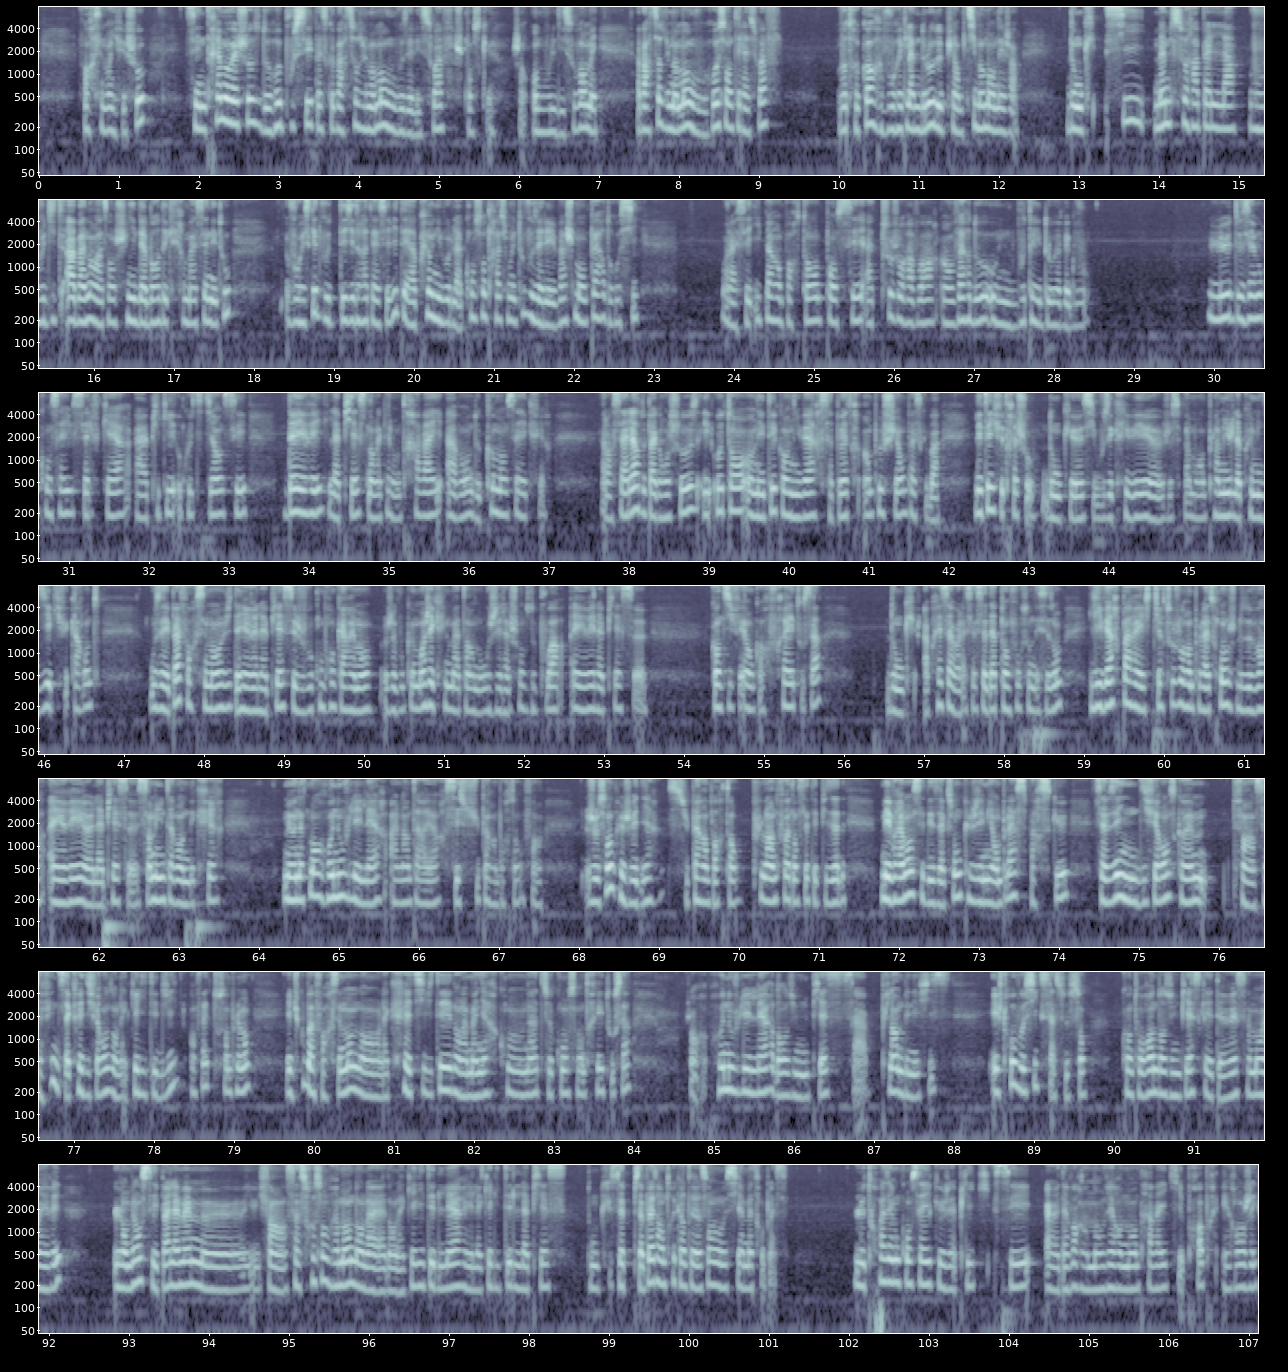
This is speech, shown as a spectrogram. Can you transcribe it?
forcément il fait chaud. C'est une très mauvaise chose de repousser parce que partir du moment où vous avez soif, je pense que, genre on vous le dit souvent, mais à partir du moment où vous ressentez la soif, votre corps vous réclame de l'eau depuis un petit moment déjà. Donc si même ce rappel-là, vous vous dites ah bah non attends je finis d'abord d'écrire ma scène et tout, vous risquez de vous déshydrater assez vite et après au niveau de la concentration et tout, vous allez vachement perdre aussi. Voilà, c'est hyper important, pensez à toujours avoir un verre d'eau ou une bouteille d'eau avec vous. Le deuxième conseil self-care à appliquer au quotidien, c'est d'aérer la pièce dans laquelle on travaille avant de commencer à écrire. Alors ça a l'air de pas grand chose et autant en été qu'en hiver ça peut être un peu chiant parce que bah l'été il fait très chaud donc euh, si vous écrivez euh, je sais pas moi en plein milieu de l'après-midi et qu'il fait 40 vous n'avez pas forcément envie d'aérer la pièce et je vous comprends carrément. J'avoue que moi j'écris le matin donc j'ai la chance de pouvoir aérer la pièce euh, quand il fait encore frais et tout ça. Donc après ça voilà, ça s'adapte en fonction des saisons. L'hiver pareil, je tire toujours un peu la tronche de devoir aérer la pièce 5 minutes avant d'écrire mais honnêtement, renouveler l'air à l'intérieur, c'est super important. Enfin, je sens que je vais dire super important plein de fois dans cet épisode. Mais vraiment, c'est des actions que j'ai mis en place parce que ça faisait une différence quand même. Enfin, ça fait une sacrée différence dans la qualité de vie, en fait, tout simplement. Et du coup, bah forcément, dans la créativité, dans la manière qu'on a de se concentrer, tout ça, genre renouveler l'air dans une pièce, ça a plein de bénéfices. Et je trouve aussi que ça se sent. Quand on rentre dans une pièce qui a été récemment aérée, l'ambiance n'est pas la même. Euh, enfin, ça se ressent vraiment dans la, qualité de l'air et la qualité de la pièce. Donc ça, peut être un truc intéressant aussi à mettre en place. Le troisième conseil que j'applique, c'est euh, d'avoir un environnement de travail qui est propre et rangé.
